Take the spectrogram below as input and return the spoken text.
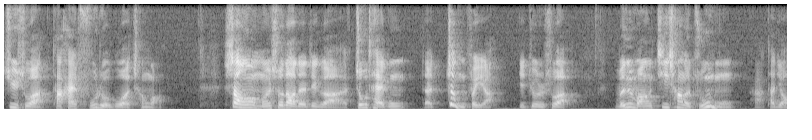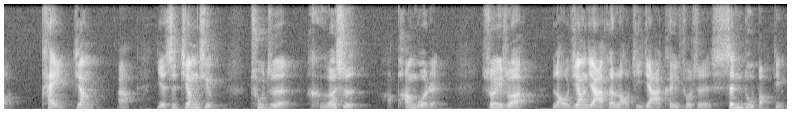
据说啊，他还辅佐过成王。上文我们说到的这个周太公的正妃啊，也就是说，文王姬昌的祖母啊，她叫太姜啊，也是姜姓，出自何氏啊，庞国人。所以说啊，老姜家和老姬家可以说是深度绑定。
